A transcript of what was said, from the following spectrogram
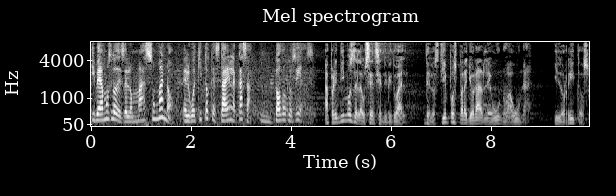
y veámoslo desde lo más humano, el huequito que está en la casa, todos los días. Aprendimos de la ausencia individual, de los tiempos para llorarle uno a una y los ritos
